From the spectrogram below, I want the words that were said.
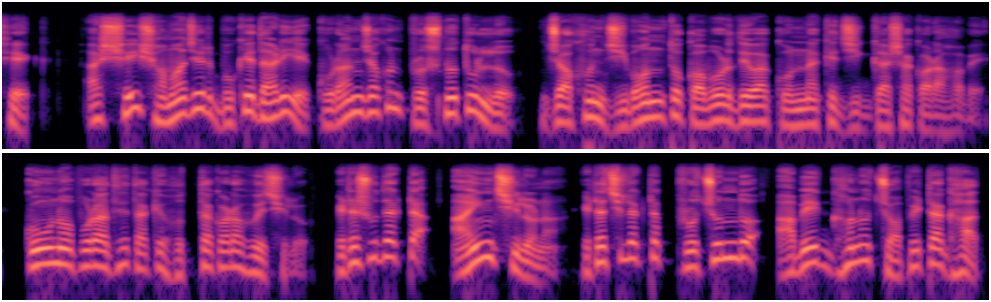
ঠিক। আর সেই সমাজের বুকে দাঁড়িয়ে কোরআন যখন প্রশ্ন তুলল যখন জীবন্ত কবর দেওয়া কন্যাকে জিজ্ঞাসা করা হবে কোন অপরাধে তাকে হত্যা করা হয়েছিল এটা শুধু একটা আইন ছিল না এটা ছিল একটা প্রচণ্ড আবেগঘন চপেটা ঘাত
